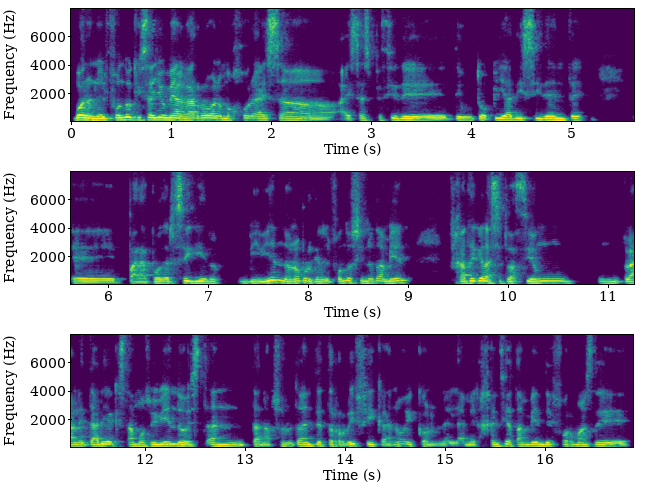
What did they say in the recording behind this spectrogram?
Bueno, en el fondo quizá yo me agarro a lo mejor a esa, a esa especie de, de utopía disidente eh, para poder seguir viviendo, ¿no? Porque en el fondo, si no también, fíjate que la situación planetaria que estamos viviendo es tan, tan absolutamente terrorífica, ¿no? Y con la emergencia también de formas de,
